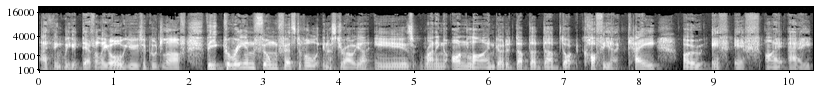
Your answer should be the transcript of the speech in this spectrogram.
I think we could definitely all use a good laugh. The Korean Film Festival in Australia is running online. Go to www.koffia, K O F F I A,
